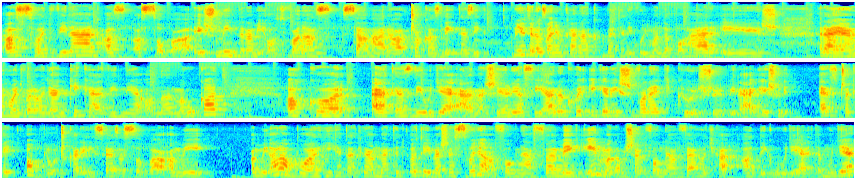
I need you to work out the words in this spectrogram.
az, hogy világ, az a szoba, és minden, ami ott van, az számára csak az létezik. Miután az anyukának betelik úgymond a pohár, és rájön, hogy valahogyan ki kell vinnie onnan magukat, akkor elkezdi ugye elmesélni a fiának, hogy igenis van egy külső világ, és hogy ez csak egy aprócska része ez a szoba, ami ami alapból hihetetlen, mert egy öt éves ezt hogyan fogná fel, még én magam sem fognám fel, hogyha addig úgy éltem, ugye.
